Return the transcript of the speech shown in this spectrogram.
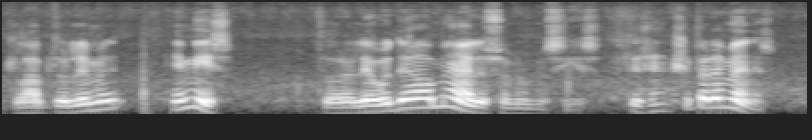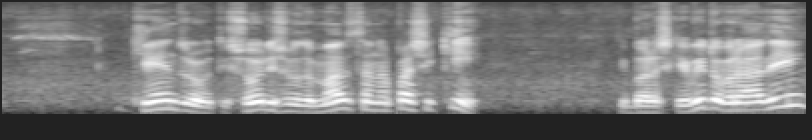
Κλαμπ το λέμε εμείς. Τώρα λέγονται με άλλες ονομασίες. Αυτές είναι ξεπεραμένες. Κέντρο της όλης εβδομάδας ήταν να πας εκεί. Την Παρασκευή το βράδυ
